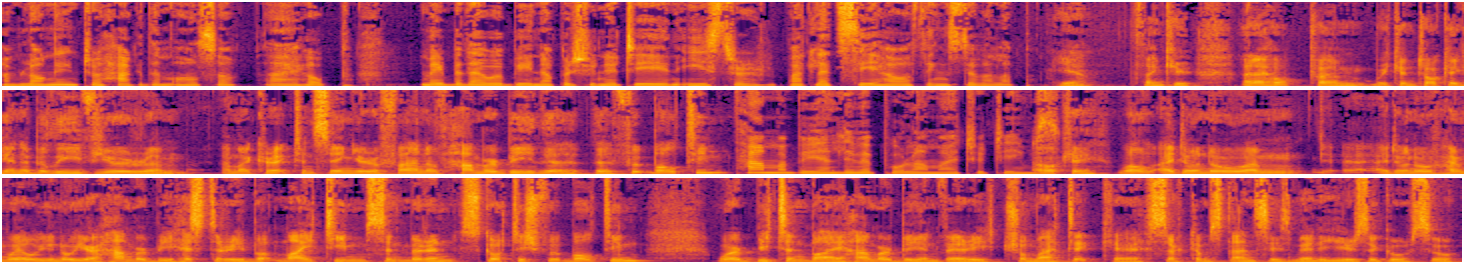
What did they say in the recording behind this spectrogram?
I'm longing to hug them. Also, I hope maybe there will be an opportunity in Easter. But let's see how things develop. Yeah. Thank you. And I hope um, we can talk again. I believe you're um, am I correct in saying you're a fan of Hammarby, the, the football team? Hammarby and Liverpool are my two teams. Okay, well, I don't know. Um, I don't know how well you know your Hammarby history, but my team, St Mirren, Scottish football team, were beaten by Hammarby in very traumatic uh, circumstances many years ago. So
